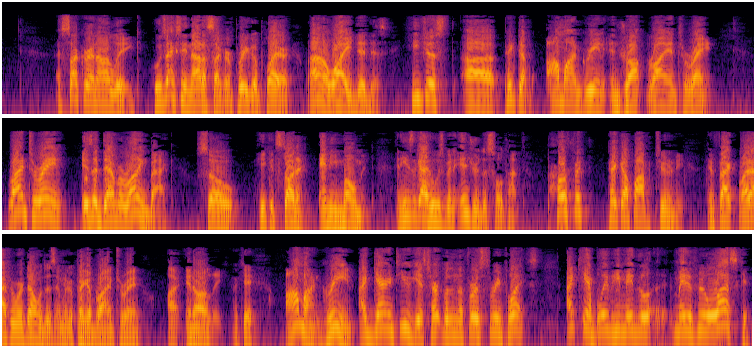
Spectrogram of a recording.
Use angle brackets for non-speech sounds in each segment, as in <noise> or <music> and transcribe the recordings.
A sucker in our league, who's actually not a sucker, a pretty good player, but I don't know why he did this. He just uh, picked up Ahman Green and dropped Ryan Torain. Ryan Torain is a Denver running back, so he could start at any moment. And he's the guy who's been injured this whole time. Perfect pickup opportunity. In fact, right after we're done with this, I'm going to go pick up Ryan Torain uh, in our league. Okay, Ahman Green, I guarantee you, gets hurt within the first three plays. I can't believe he made the made it through the last game.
